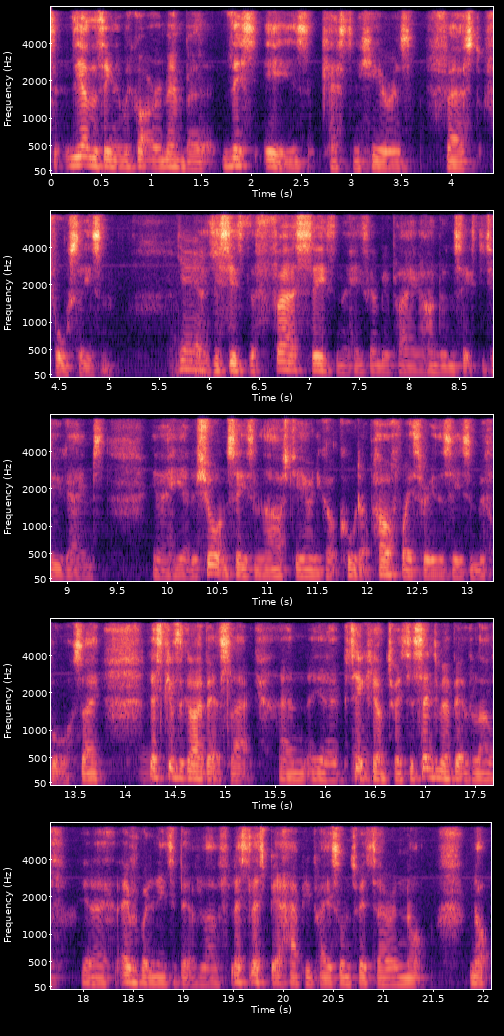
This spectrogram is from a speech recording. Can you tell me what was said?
the other thing that we've got to remember this is Keston Hiura's first full season. Yeah. this is the first season that he's going to be playing 162 games. You know, he had a shortened season last year and he got called up halfway through the season before. So yeah. let's give the guy a bit of slack and you know, particularly yeah. on Twitter, send him a bit of love. You know, everybody needs a bit of love. Let's let's be a happy place on Twitter and not not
